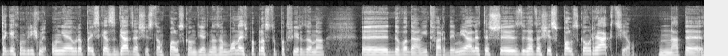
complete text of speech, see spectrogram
tak jak mówiliśmy, Unia Europejska zgadza się z tą polską diagnozą, bo ona jest po prostu potwierdzona y, dowodami twardymi, ale też y, zgadza się z polską reakcją na te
